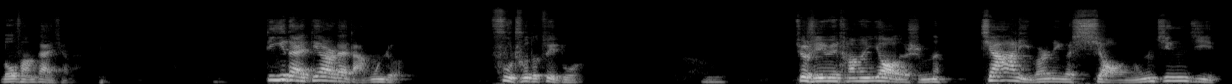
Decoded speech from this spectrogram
楼房盖起来。第一代、第二代打工者付出的最多，就是因为他们要的什么呢？家里边那个小农经济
